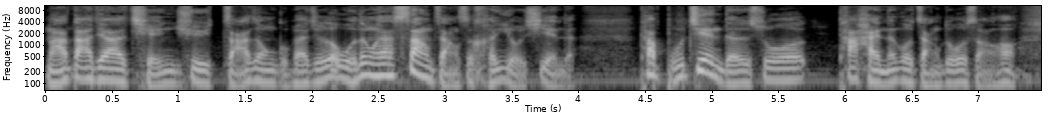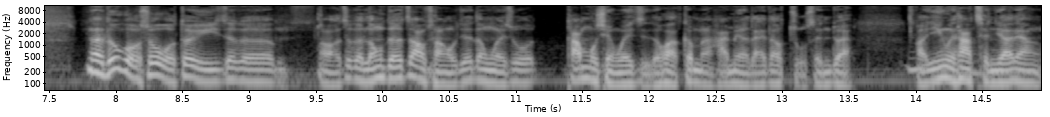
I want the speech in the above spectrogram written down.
拿大家的钱去砸这种股票，就是说我认为它上涨是很有限的，它不见得说。它还能够涨多少哈？那如果说我对于这个哦，这个龙德造船，我就认为说，它目前为止的话，根本还没有来到主升段啊，因为它成交量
